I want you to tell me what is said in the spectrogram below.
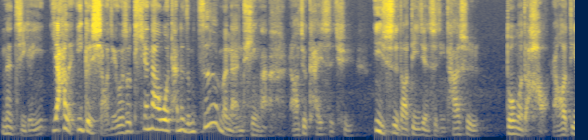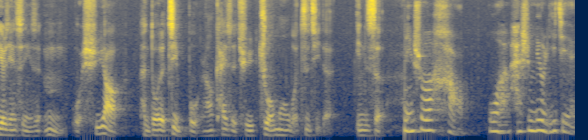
那几个音，压了一个小节。我说天哪，我弹的怎么这么难听啊？然后就开始去意识到第一件事情，他是。多么的好，然后第二件事情是，嗯，我需要很多的进步，然后开始去琢磨我自己的音色。您说好，我还是没有理解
